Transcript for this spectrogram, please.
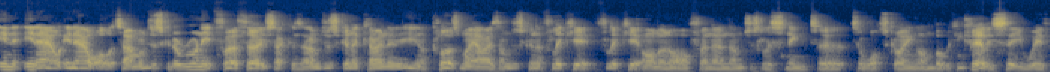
in, in, out, in, out all the time, I'm just going to run it for 30 seconds and I'm just going to kind of, you know, close my eyes. I'm just going to flick it, flick it on and off and then I'm just listening to, to what's going on. But we can clearly see with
